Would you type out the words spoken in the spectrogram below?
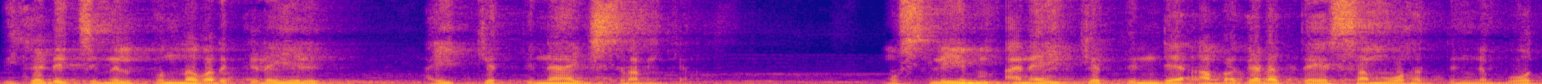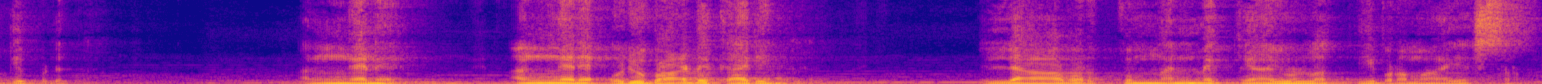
വിഘടിച്ചു നിൽക്കുന്നവർക്കിടയിൽ ഐക്യത്തിനായി ശ്രമിക്കണം. മുസ്ലിം അനൈക്യത്തിന്റെ അപകടത്തെ സമൂഹത്തിന് ബോധ്യപ്പെടുത്തണം. അങ്ങനെ അങ്ങനെ ഒരുപാട് കാര്യങ്ങൾ. എല്ലാവർക്കും നന്മയ്ക്കായുള്ള തീവ്രമായ ശ്രമം.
